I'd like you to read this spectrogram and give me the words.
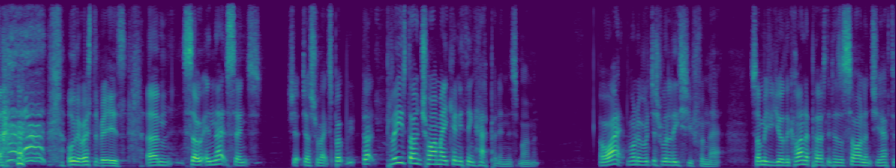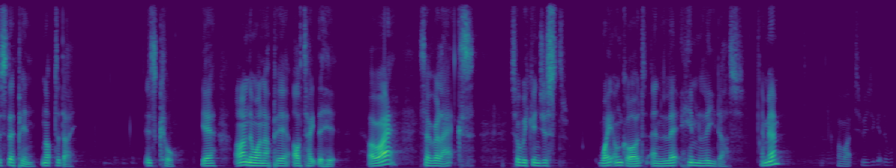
All the rest of it is. Um, so, in that sense, just relax. But that, please don't try and make anything happen in this moment. All right? I want to just release you from that. Some of you, you're the kind of person, if there's a silence, you have to step in. Not today. It's cool. Yeah? I'm the one up here. I'll take the hit. All right? So relax. So we can just wait on God and let Him lead us. Amen? All right. So, you get the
